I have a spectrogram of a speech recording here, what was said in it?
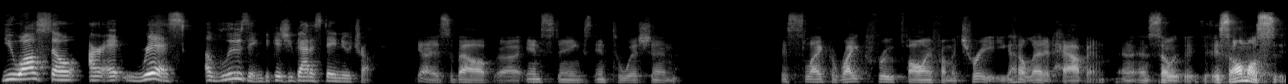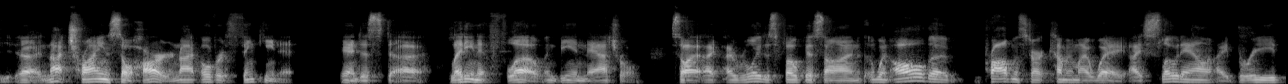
you also are at risk of losing because you got to stay neutral. Yeah, it's about uh, instincts, intuition. It's like ripe fruit falling from a tree. You got to let it happen. And, and so it's almost uh, not trying so hard or not overthinking it and just uh, letting it flow and being natural. So I, I really just focus on when all the problems start coming my way, I slow down, I breathe,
